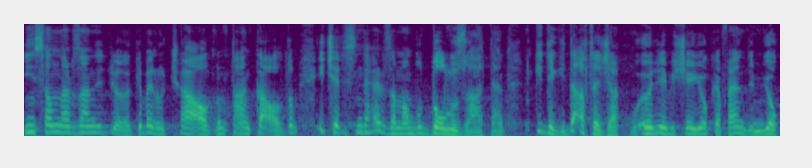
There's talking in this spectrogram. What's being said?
İnsanlar zannediyorlar ki ben uçağı aldım, tankı aldım. İçerisinde her zaman bu dolu zaten. Gide gide atacak bu. Öyle bir şey yok efendim yok.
